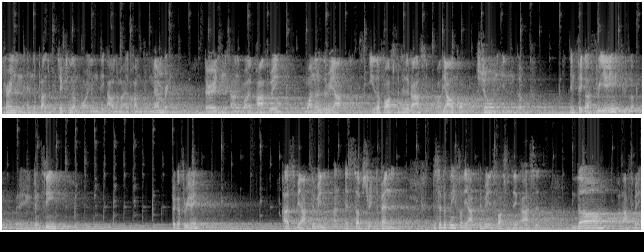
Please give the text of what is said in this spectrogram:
occurring in the endoplasmic reticulum or in the outer mitochondrial membrane. Third, in this anabolic pathway, one of the reactants, either phosphatidic acid or the alcohol, shown in the in figure 3a, if you look, you can see figure 3a, has to be activated and is substrate dependent. Specifically for the activated phosphatidic acid, the pathway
